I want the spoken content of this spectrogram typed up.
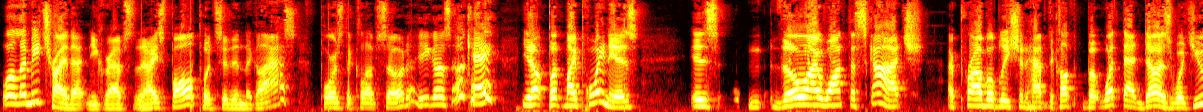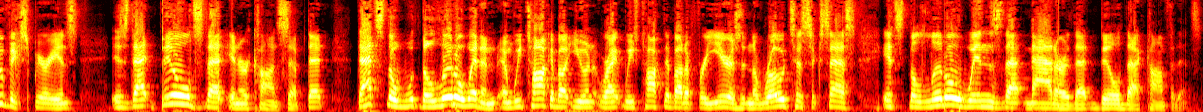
Well, let me try that. And he grabs the ice ball, puts it in the glass, pours the club soda. He goes, Okay. You know, but my point is, is though I want the scotch, I probably should have the club. But what that does, what you've experienced, is that builds that inner concept. That that's the the little win, and, and we talk about you and right. We've talked about it for years. In the road to success, it's the little wins that matter that build that confidence.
